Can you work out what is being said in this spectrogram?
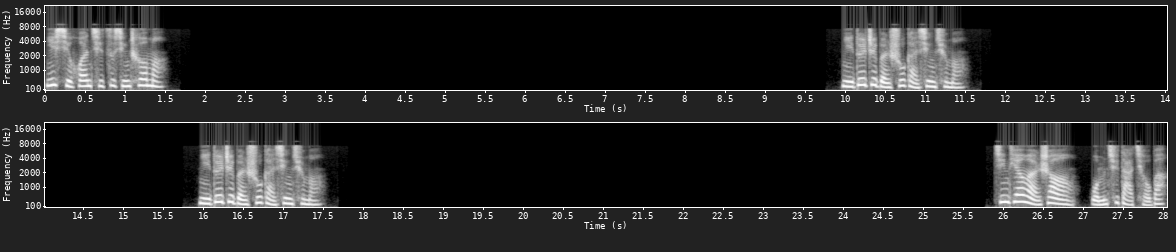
你喜欢骑自行车吗？你对这本书感兴趣吗？你对这本书感兴趣吗？今天晚上我们去打球吧。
